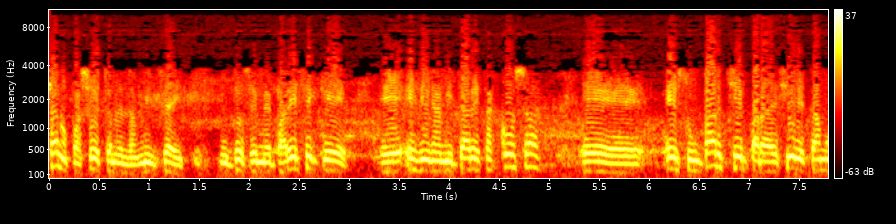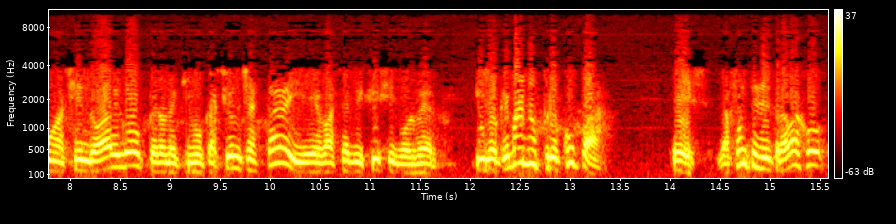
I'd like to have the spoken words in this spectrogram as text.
ya nos pasó esto en el 2006, entonces me parece que eh, es dinamitar estas cosas, eh, es un parche para decir estamos haciendo algo, pero la equivocación ya está y eh, va a ser difícil volver. Y lo que más nos preocupa es las fuentes de trabajo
